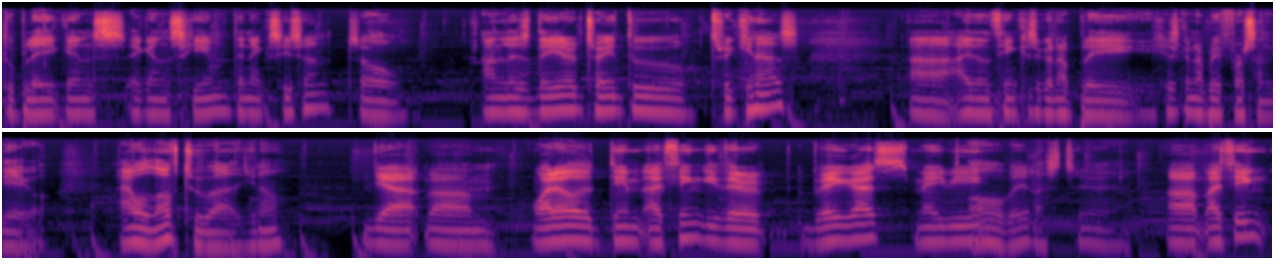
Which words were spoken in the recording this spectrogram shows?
to play against against him the next season. So unless they are trying to tricking us, uh, I don't think he's gonna play. He's gonna play for San Diego. I would love to, but you know. Yeah. Um. What other team? I think either Vegas, maybe. Oh, Vegas too. Um. I think.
